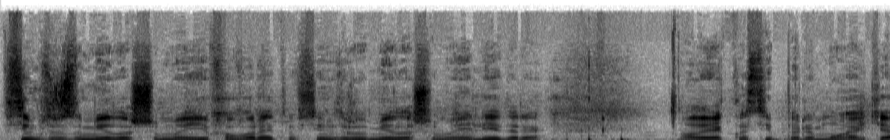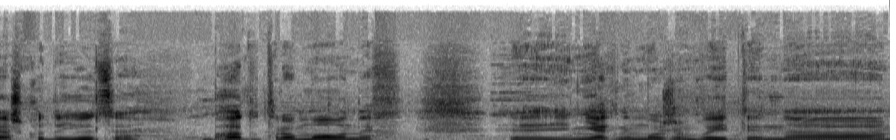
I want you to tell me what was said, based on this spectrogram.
всім зрозуміло, що ми є фаворити, всім зрозуміло, що ми є лідери, але якось ці перемоги тяжко даються, багато травмованих, е, ніяк не можемо вийти на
